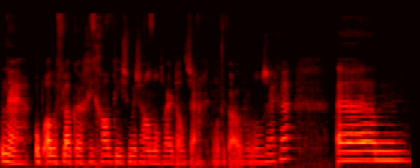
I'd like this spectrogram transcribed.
nou ja, op alle vlakken gigantisch mishandeld werd. Dat is eigenlijk wat ik erover wil zeggen. Um,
